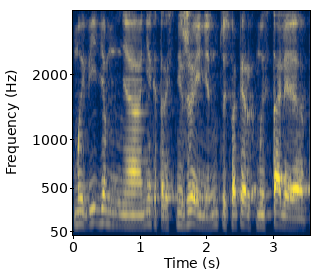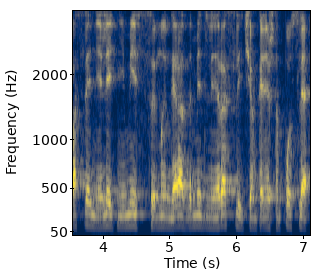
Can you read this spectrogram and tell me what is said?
мы видим э, некоторое снижение. Ну, то есть, во-первых, мы стали последние летние месяцы, мы гораздо медленнее росли, чем, конечно, после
